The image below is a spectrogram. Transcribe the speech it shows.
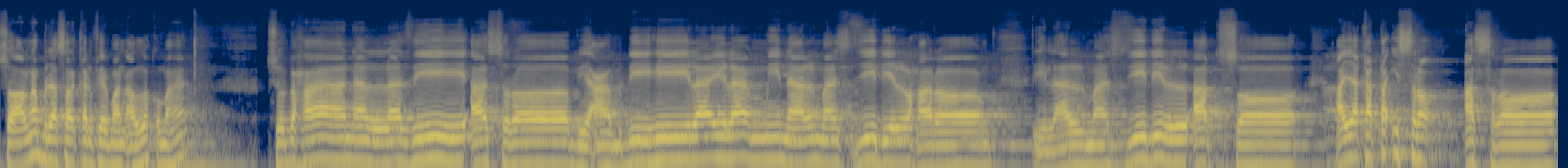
Soalnya berdasarkan firman Allah kumaha? Subhanallazi asra bi 'abdihi lailam minal masjidil haram ilal masjidil aqsa. Aya kata Isra, asra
